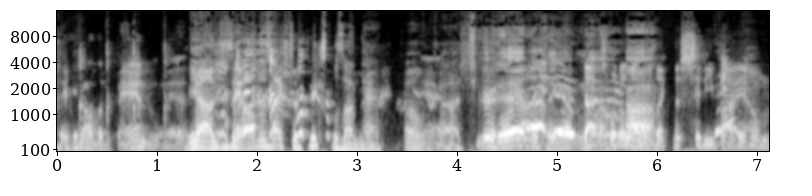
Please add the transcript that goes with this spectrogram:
Taking all the bandwidth. Yeah, I was just say all those extra pixels on there. Oh Yeah. gosh. Screwed everything up now. That's what a lot Ah. of like the city biome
